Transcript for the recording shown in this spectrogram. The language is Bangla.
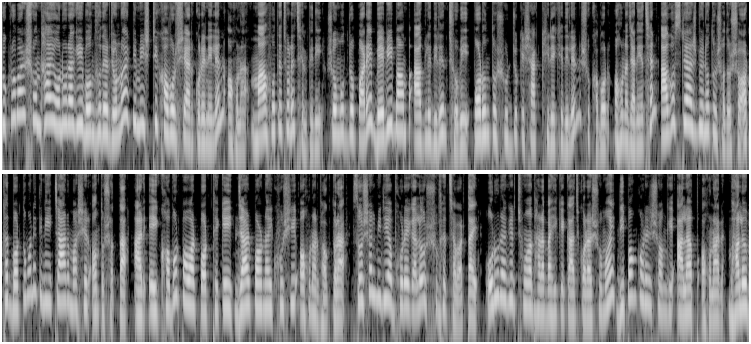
শুক্রবার সন্ধ্যায় অনুরাগী বন্ধুদের জন্য একটি মিষ্টি খবর শেয়ার করে নিলেন অহনা। মা হতে চলেছেন তিনি। সমুদ্র পাড়ে বেবি বাম্প আগলে দিলেন ছবি। পড়ন্ত সূর্যকে সাক্ষী রেখে দিলেন সুখবর। অহনা জানিয়েছেন, আগস্টে আসবে নতুন সদস্য। অর্থাৎ বর্তমানে তিনি চার মাসের অন্তঃসত্ত্বা। আর এই খবর পাওয়ার পর থেকেই যার পর্ণায় খুশি অহনার ভক্তরা। সোশ্যাল মিডিয়া ভরে গেল শুভেচ্ছা বার্তায়। অনুরাগের ছোঁয়া ধারাবাহিকে কাজ করার সময় দীপঙ্করের সঙ্গে আলাপ অহনার।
